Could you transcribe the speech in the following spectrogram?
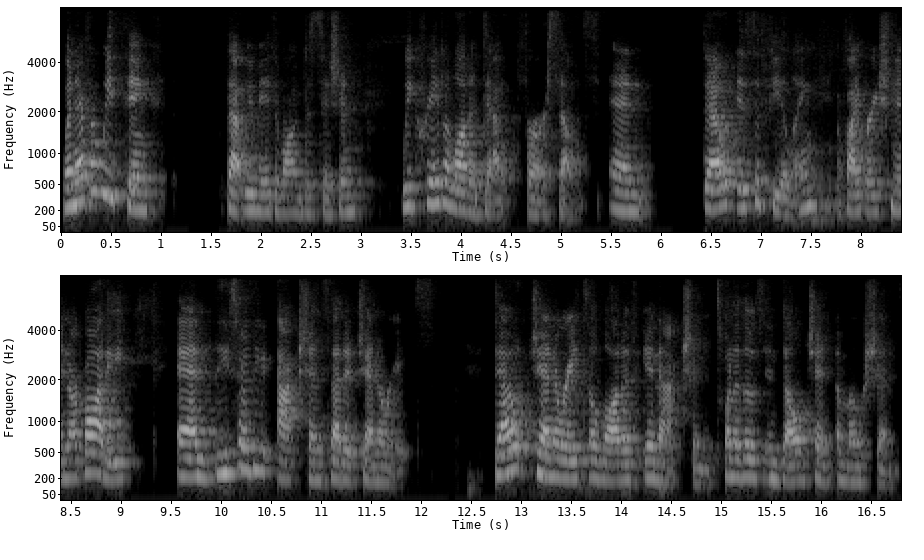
Whenever we think that we made the wrong decision, we create a lot of doubt for ourselves. And doubt is a feeling, a vibration in our body and these are the actions that it generates. Doubt generates a lot of inaction. It's one of those indulgent emotions.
